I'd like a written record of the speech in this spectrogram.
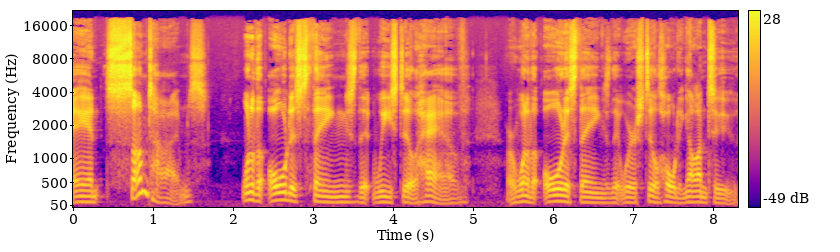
And sometimes one of the oldest things that we still have, or one of the oldest things that we're still holding on to,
